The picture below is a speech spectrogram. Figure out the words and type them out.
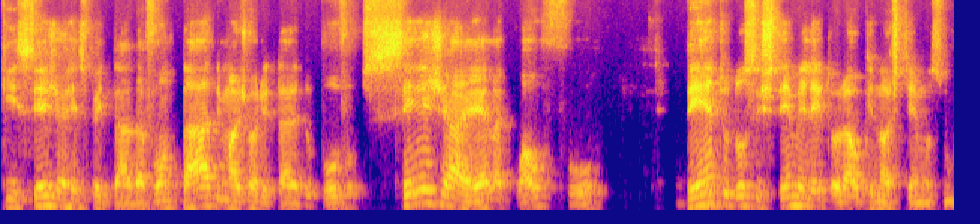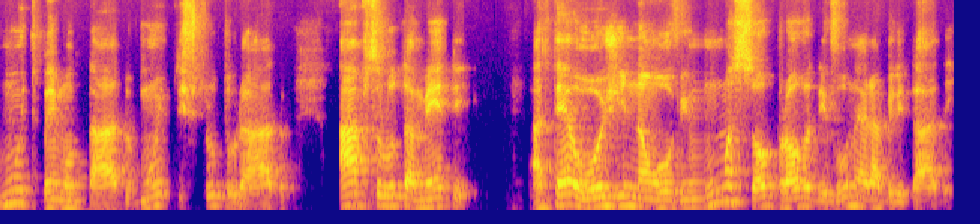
que seja respeitada a vontade majoritária do povo, seja ela qual for, dentro do sistema eleitoral que nós temos muito bem montado, muito estruturado, absolutamente, até hoje, não houve uma só prova de vulnerabilidade.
